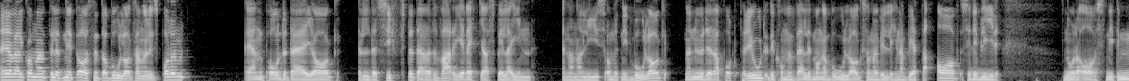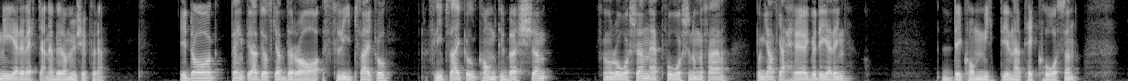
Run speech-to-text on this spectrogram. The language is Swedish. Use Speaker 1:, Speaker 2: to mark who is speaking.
Speaker 1: Hej och välkomna till ett nytt avsnitt av Bolagsanalyspodden. En podd där jag, eller där syftet är att varje vecka spela in en analys om ett nytt bolag. Men nu är det rapportperiod, det kommer väldigt många bolag som jag vill hinna beta av, så det blir några avsnitt mer i veckan. Jag ber om ursäkt för det. Idag tänkte jag att jag ska dra Sleep Cycle. Sleep Cycle kom till börsen för några år sedan, ett, två år sedan ungefär. På en ganska hög värdering det kom mitt i den här techhåsen.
